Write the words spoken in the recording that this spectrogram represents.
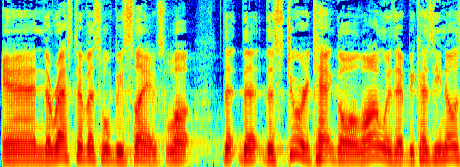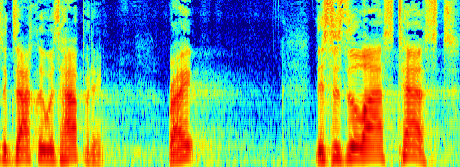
and the rest of us will be slaves. Well, the, the, the, steward can't go along with it because he knows exactly what's happening, right? This is the last test.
